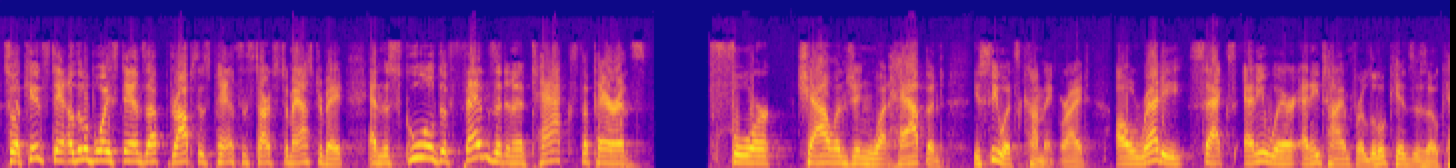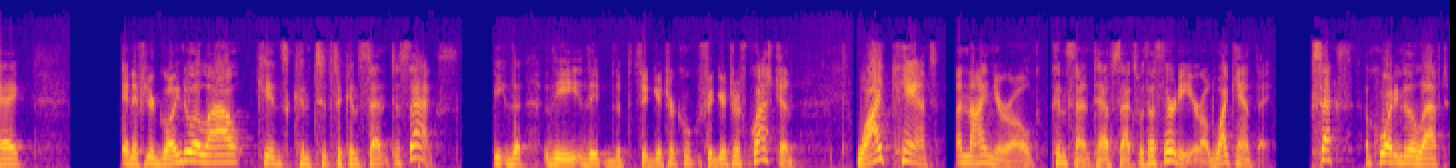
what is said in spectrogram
So a kid, sta- a little boy stands up, drops his pants, and starts to masturbate, and the school defends it and attacks the parents for challenging what happened. You see what's coming, right? Already, sex anywhere, anytime for little kids is okay. And if you're going to allow kids con- to, consent to sex, the the the the, the figurative, figurative question why can't a nine year old consent to have sex with a 30 year old? Why can't they? Sex, according to the left,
